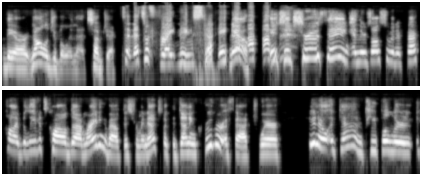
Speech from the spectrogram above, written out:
they are knowledgeable in that subject. So that's a frightening study. no, it's a true thing. And there's also an effect called, I believe it's called. I'm um, writing about this from next book, the Dunning Kruger effect, where you know, again, people learn a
